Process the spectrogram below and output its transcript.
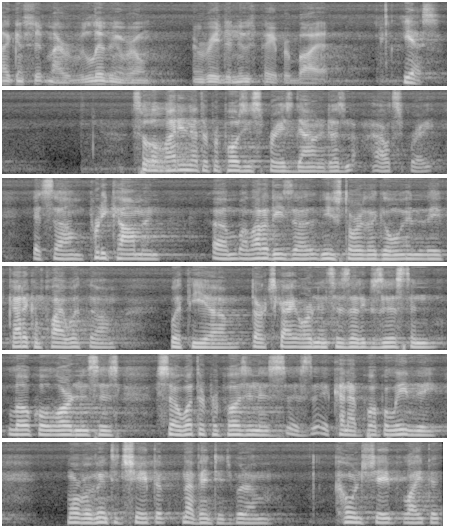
I can sit in my living room and read the newspaper by it. Yes. So the lighting that they're proposing sprays down. It doesn't outspray. It's um, pretty common. Um, a lot of these uh, new stores that go in, they've got to comply with um, with the um, dark sky ordinances that exist and local ordinances. So what they're proposing is, is kind of, I believe, the more of a vintage shaped, not vintage, but um, cone-shaped light that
